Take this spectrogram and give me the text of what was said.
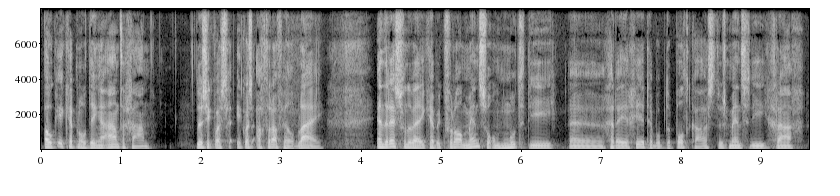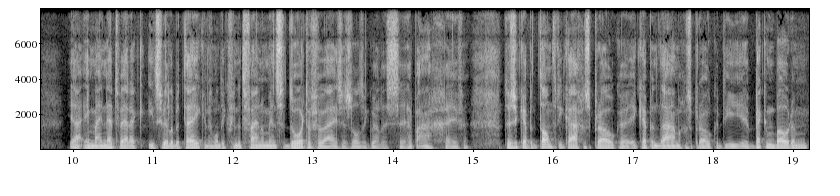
ook ik heb nog dingen aan te gaan. Dus ik was, ik was achteraf heel blij. En de rest van de week heb ik vooral mensen ontmoet die uh, gereageerd hebben op de podcast. Dus mensen die graag ja, in mijn netwerk iets willen betekenen. Want ik vind het fijn om mensen door te verwijzen, zoals ik wel eens uh, heb aangegeven. Dus ik heb een tantrika gesproken. Ik heb een dame gesproken die bekkenbodem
